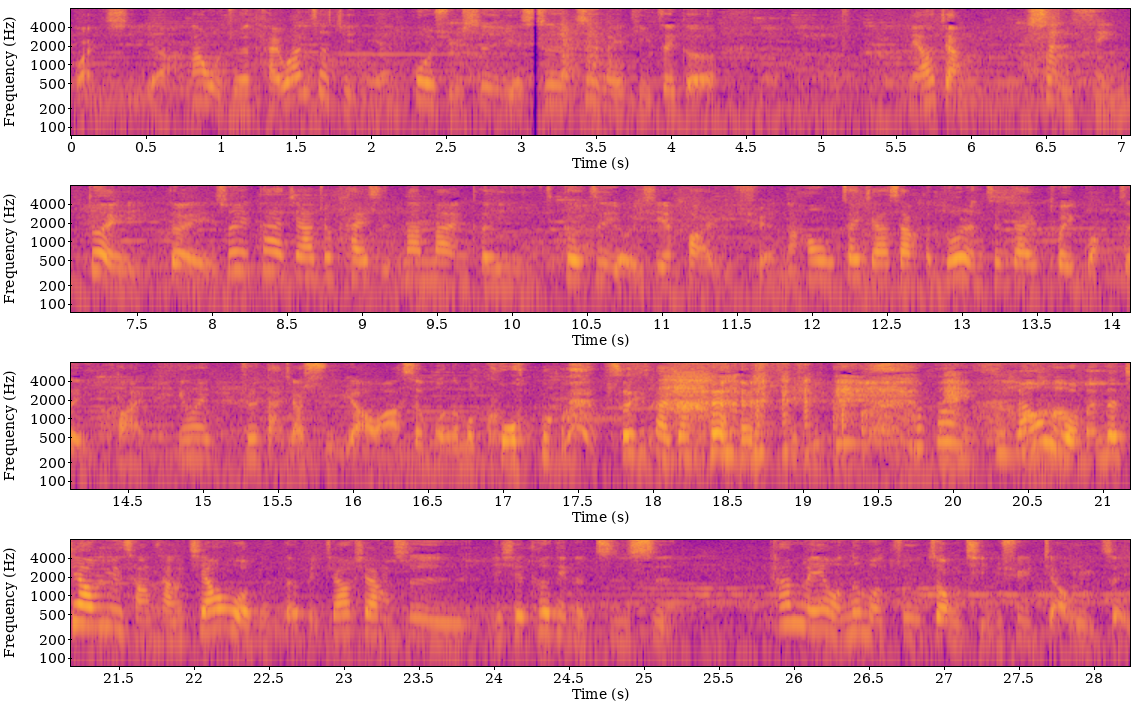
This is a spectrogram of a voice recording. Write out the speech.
关系啊。那我觉得台湾这几年或许是也是自媒体这个，你要讲。盛行，对对，所以大家就开始慢慢可以各自有一些话语权，然后再加上很多人正在推广这一块，因为就是大家需要啊，生活那么苦，所以大家 很需要。然后我们的教育常常教我们的比较像是一些特定的知识，他没有那么注重情绪教育这一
